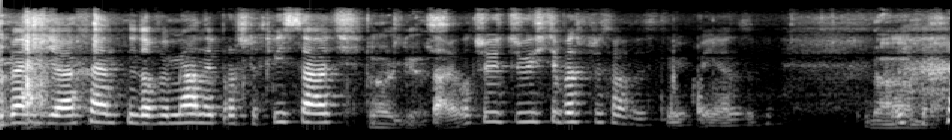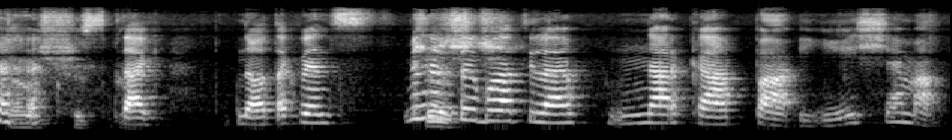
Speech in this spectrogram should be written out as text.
i będzie chętny do wymiany, proszę pisać. tak jest. Tak, oczywiście, oczywiście bez przesady z tymi pieniędzmi. Dobra, to już wszystko. Tak, no tak więc myślę, że to by było na tyle. Narka, pa i siema.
